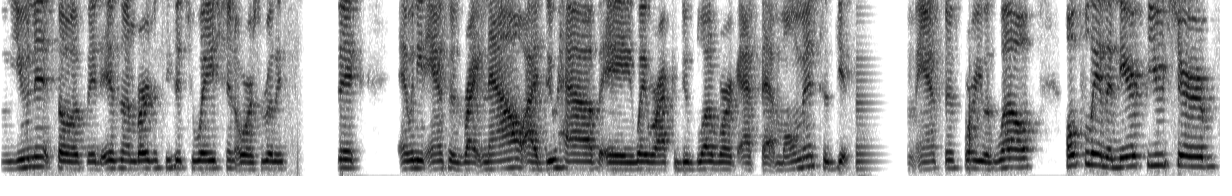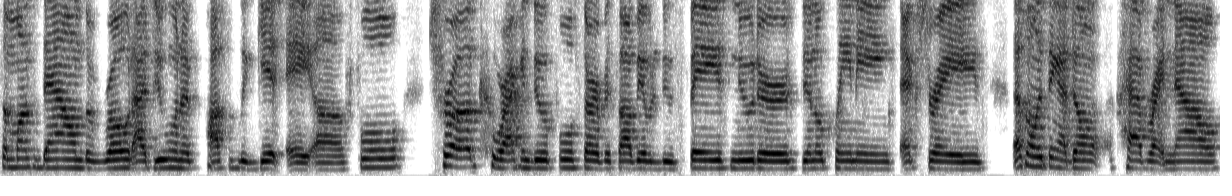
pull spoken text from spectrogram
unit. So if it is an emergency situation or it's really sick, and we need answers right now, I do have a way where I can do blood work at that moment to get some answers for you as well. Hopefully, in the near future, some months down the road, I do want to possibly get a uh, full truck where I can do a full service. I'll be able to do spays, neuters, dental cleanings, x-rays. That's the only thing I don't have right now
